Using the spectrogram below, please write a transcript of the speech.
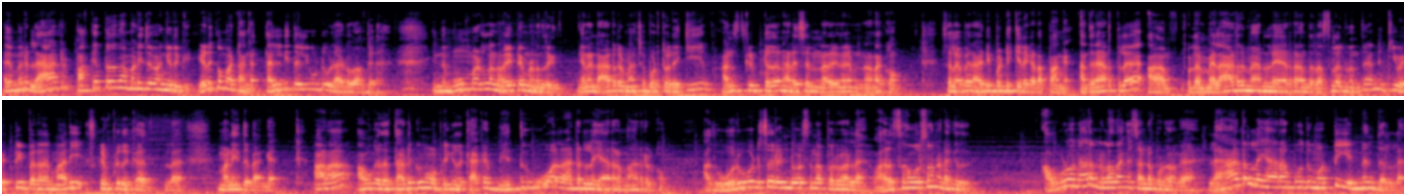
அதே மாதிரி லேடர் பக்கத்தில் தான் மனித வாங்க இருக்குது எடுக்க மாட்டாங்க. தள்ளி தள்ளி விட்டு விளையாடுவாங்க. இந்த மூவ்மெண்ட்லாம் நிறைய டைம் நடந்திருக்கு. ஏன்னா லேடர் மேட்சை பொறுத்த வரைக்கும் அன்ஸ்கிரிப்டாக தான் நிறைய சில நிறைய நேரம் நடக்கும். சில பேர் அடிபட்டு கீழே கிடப்பாங்க. அந்த நேரத்தில் லேடர் மேனில் ஏறுற அந்த ரசலர் வந்து அன்றைக்கி வெற்றி பெற மாதிரி ஸ்கிரிப்ட் இருக்காது. இல்லை மனித பேங்க ஆனால் அவங்க அதை தடுக்கணும் அப்படிங்கிறதுக்காக மெதுவாக லேடரில் ஏறுற மாதிரி இருக்கும். அது ஒரு வருஷம் ரெண்டு வருஷம்னா பரவாயில்ல. வருஷம் வருஷம் நடக்குது. அவ்வளோ நேரம் நல்லா தாங்க சண்டை போடுவாங்க. லேடரில் ஏறும்போது மட்டும் என்னன்னு தெரில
